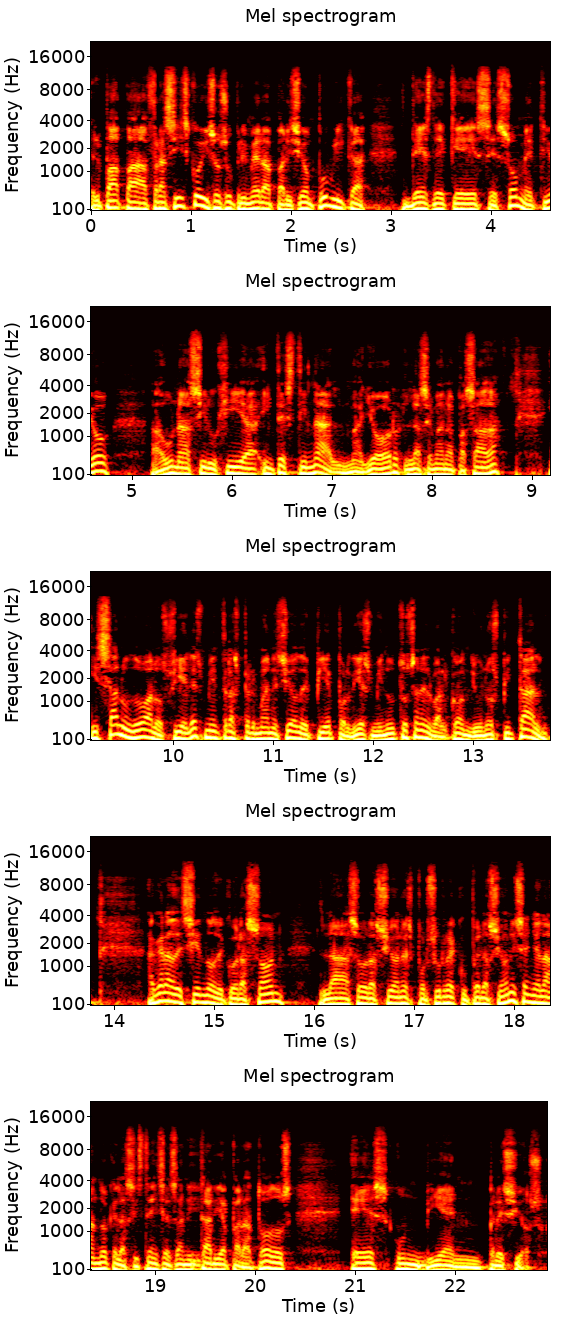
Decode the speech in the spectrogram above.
El Papa Francisco hizo su primera aparición pública desde que se sometió a una cirugía intestinal mayor la semana pasada y saludó a los fieles mientras permaneció de pie por diez minutos en el balcón de un hospital, agradeciendo de corazón las oraciones por su recuperación y señalando que la asistencia sanitaria para todos es un bien precioso.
